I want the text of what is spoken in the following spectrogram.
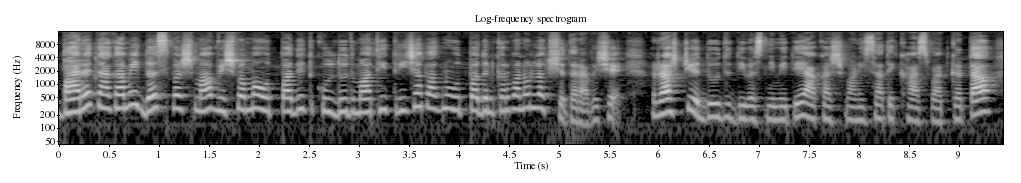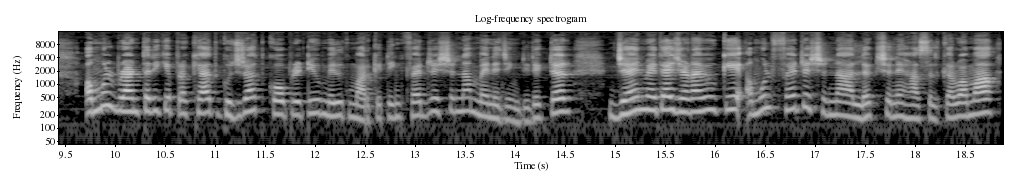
ભારત આગામી દસ વર્ષમાં વિશ્વમાં ઉત્પાદિત કુલ દૂધમાંથી ત્રીજા ભાગનું ઉત્પાદન કરવાનું લક્ષ્ય ધરાવે છે. રાષ્ટ્રીય દૂધ દિવસ નિમિત્તે આકાશવાણી સાથે ખાસ વાત કરતા અમૂલ બ્રાન્ડ તરીકે પ્રખ્યાત ગુજરાત કોઓપરેટિવ મિલ્ક માર્કેટિંગ ફેડરેશનના મેનેજિંગ ડિરેક્ટર જયંત મહેતાએ જણાવ્યું કે અમૂલ ફેડરેશનના આ લક્ષ્યને હાંસલ કરવામાં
